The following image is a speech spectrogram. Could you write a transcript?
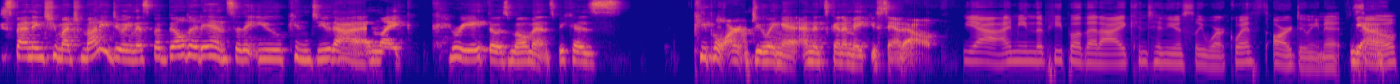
spending too much money doing this but build it in so that you can do that mm. and like create those moments because people aren't doing it and it's going to make you stand out yeah, I mean the people that I continuously work with are doing it. Yeah. So,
